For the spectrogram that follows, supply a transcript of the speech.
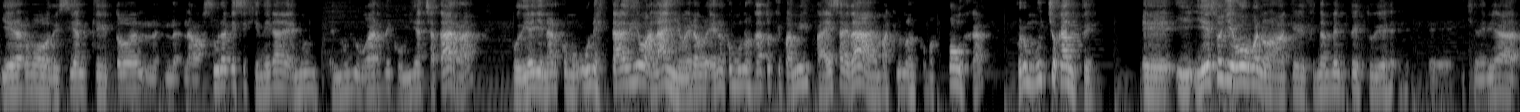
y era como decían que toda la, basura que se genera en un, en un, lugar de comida chatarra podía llenar como un estadio al año. Era, eran como unos datos que para mí, para esa edad, además que uno es como esponja, fueron muy chocantes. Eh, y, eso llevó, bueno, a que finalmente estudié eh, ingeniería,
